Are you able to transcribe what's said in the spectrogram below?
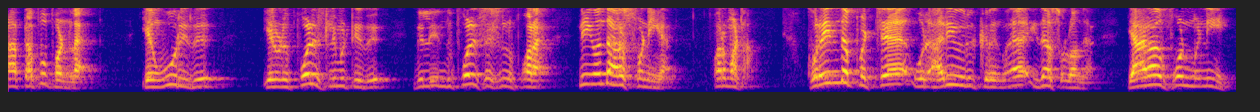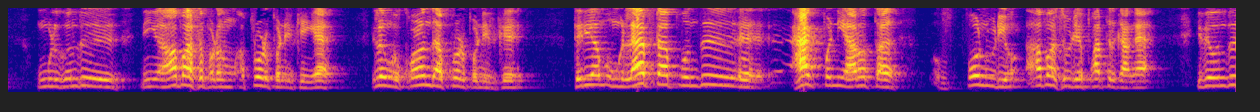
நான் தப்பு பண்ணல. என் ஊர் இது என்னுடைய போலீஸ் லிமிட் இது இதில் இந்த போலீஸ் ஸ்டேஷனில் போகிறேன் நீங்கள் வந்து அரெஸ்ட் பண்ணீங்க. வரமாட்டான். குறைந்தபட்ச ஒரு அறிவு இருக்கிறவங்க இதான் சொல்லுவாங்க. யாராவது ஃபோன் பண்ணி உங்களுக்கு வந்து நீங்கள் ஆபாச படம் அப்லோட் பண்ணியிருக்கீங்க இல்லை உங்கள் குழந்தை அப்லோட் பண்ணியிருக்கு தெரியாமல் உங்கள் லேப்டாப் வந்து ஹேக் பண்ணி யாரோ த ஃபோன் வீடியோ ஆபாஸ் வீடியோ பார்த்துருக்காங்க. இது வந்து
